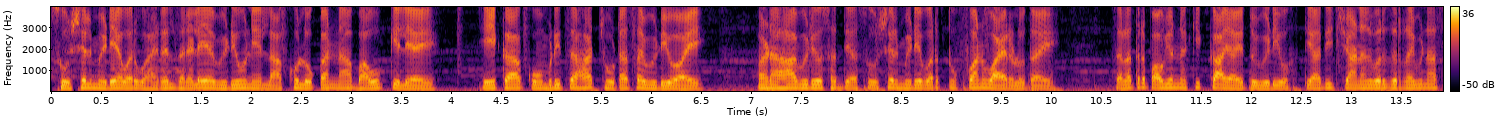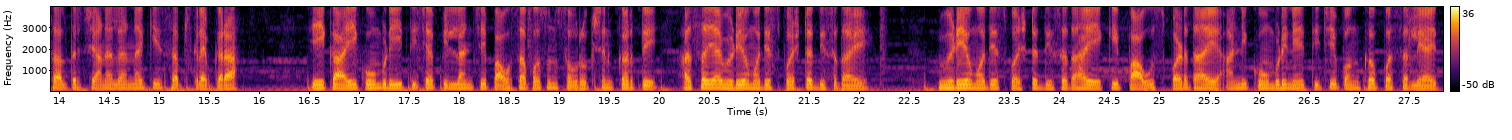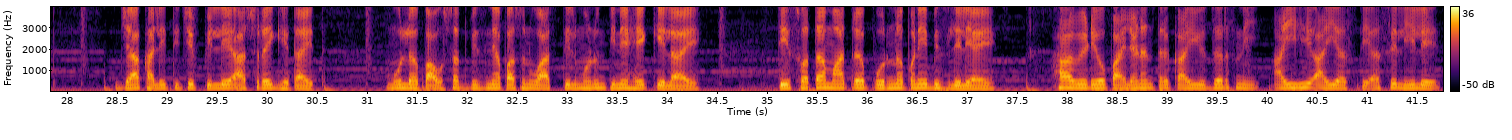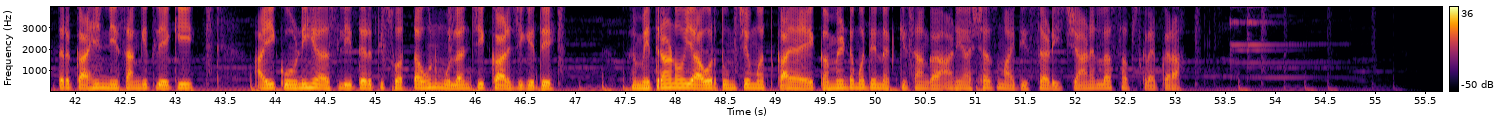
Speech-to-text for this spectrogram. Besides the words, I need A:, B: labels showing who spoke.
A: Social मीडियावर viral झालेल्या या व्हिडिओने लाखो लोकांना भावूक केले आहे. एका कोंबडीचा हा छोटासा व्हिडिओ आहे. आणि हा व्हिडिओ सध्या सोशल मीडियावर तुफान व्हायरल होत आहे. चला तर पाहूया नक्की काय आहे तो व्हिडिओ. त्याआधी चॅनलवर जर नवीन असाल तर चॅनलला नक्की सबस्क्राईब करा. एक आई कोंबडी तिच्या पिल्लांचे पावसापासून संरक्षण करते असं या व्हिडिओमध्ये स्पष्ट दिसत आहे. व्हिडिओमध्ये स्पष्ट दिसत आहे की पाऊस पडत आहे आणि कोंबडीने तिचे पंख पसरले आहेत. ज्याखाली तिचे पिल्ले आश्रय घेत आहेत. मुलं पावसात भिजण्यापासून वाचतील म्हणून तिने हे केलं आहे. ती स्वतः मात्र पूर्णपणे भिजलेली आहे. हा व्हिडिओ पाहिल्यानंतर काही युजर्सनी आई ही आई असते असे लिहिले तर काहींनी सांगितले की आई कोणीही असली तर ती स्वतःहून मुलांची काळजी घेते. मित्रांनो यावर तुमचे मत काय आहे? कमेंटमध्ये नक्की सांगा आणि अशाच माहितीसाठी चॅनलला सबस्क्राईब करा.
